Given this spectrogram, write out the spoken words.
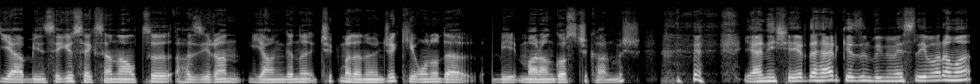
Ya 1886 Haziran yangını çıkmadan önce ki onu da bir marangoz çıkarmış. yani şehirde herkesin bir mesleği var ama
